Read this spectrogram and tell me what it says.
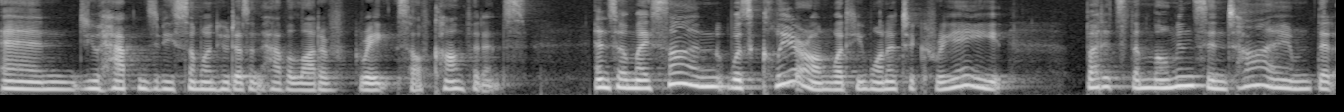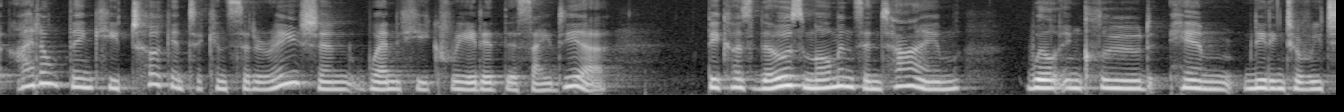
and you happen to be someone who doesn't have a lot of great self confidence. And so my son was clear on what he wanted to create, but it's the moments in time that I don't think he took into consideration when he created this idea. Because those moments in time will include him needing to reach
